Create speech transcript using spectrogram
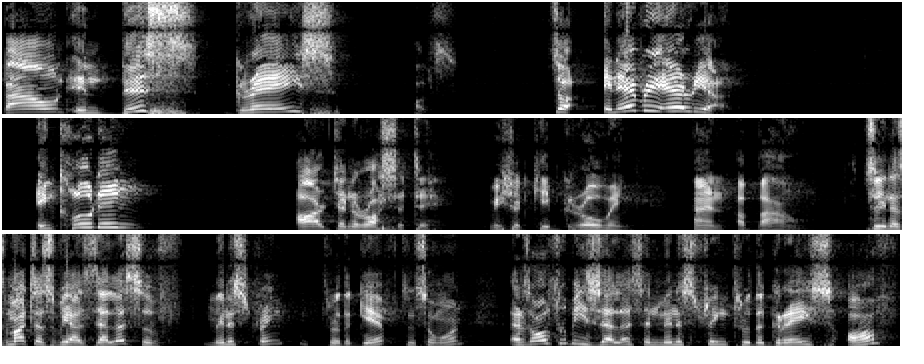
bound in this grace also. So, in every area, including our generosity, we should keep growing and abound. So, in as much as we are zealous of ministering through the gift and so on, let us also be zealous in ministering through the grace of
